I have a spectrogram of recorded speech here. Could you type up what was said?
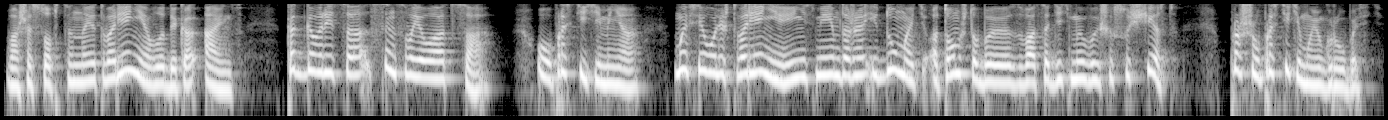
ваше собственное творение, владыка Айнс, как говорится, сын своего отца. «О, простите меня, мы всего лишь творение и не смеем даже и думать о том, чтобы зваться детьми высших существ. Прошу, простите мою грубость».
